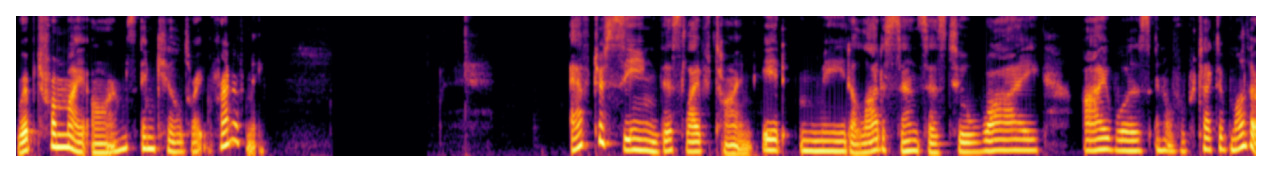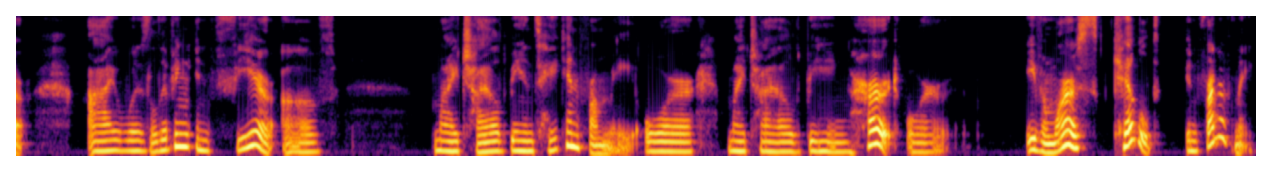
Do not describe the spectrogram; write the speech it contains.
ripped from my arms and killed right in front of me. After seeing this lifetime, it made a lot of sense as to why I was an overprotective mother. I was living in fear of my child being taken from me or my child being hurt or even worse, killed in front of me.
